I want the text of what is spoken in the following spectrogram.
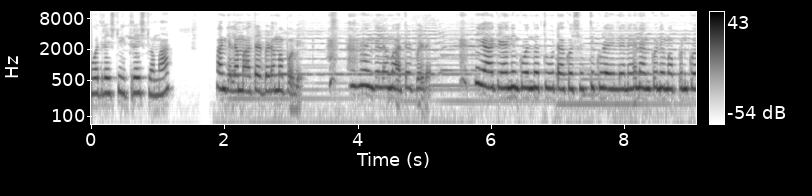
ಹೋದ್ರೆ ಎಷ್ಟು, ಇದ್ರೆ ಎಷ್ಟು ಅಮ್ಮ? ಹಂಗೆಲ್ಲ ಮಾತಾಡಬೇಡಮ್ಮ ಪವಿ. ಹಂಗೆಲ್ಲ ಮಾತಾಡಬೇಡ. ಯಾಕೆ ನಿಂಗೆ ಒಂದು ಊಟ ಹಾಕೋ ಶಕ್ತಿ ಕೂಡ ಇಲ್ಲೇನೆ? ನನಗೂ ನಿಮ್ಮ ಅಪ್ಪನಿಗೂ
